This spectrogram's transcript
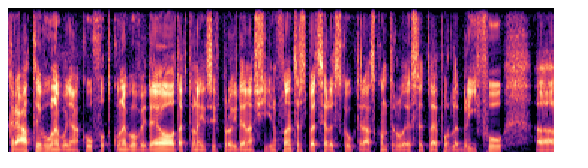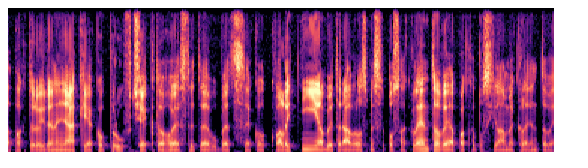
kreativu nebo nějakou fotku nebo video, tak to nejdřív projde naší influencer specialistkou, která zkontroluje, jestli to je podle briefu, uh, pak to dojde na nějaký jako proof check toho, jestli to je vůbec jako kvalitní, aby to dávalo smysl poslat klientovi a pak to posíláme klientovi.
